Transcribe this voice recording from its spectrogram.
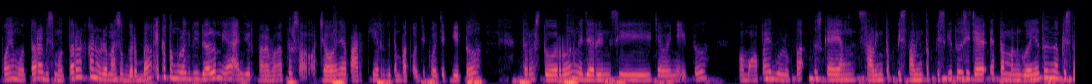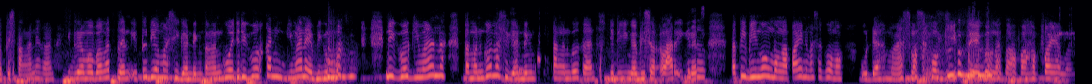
Pokoknya muter, habis muter kan udah masuk gerbang, eh ketemu lagi di dalam ya, anjir parah banget. Terus cowoknya parkir di tempat ojek-ojek gitu. Terus turun ngejarin si ceweknya itu ngomong apa ya gue lupa. Terus kayak yang saling tepis saling tepis gitu si cewek. Eh teman gue tuh nepis nepis tangannya kan. Drama banget. Dan itu dia masih gandeng tangan gue jadi gue kan gimana ya bingung banget. Nih gue gimana? Teman gue masih gandeng tangan gue kan. Terus jadi nggak bisa lari gitu. Tapi bingung mau ngapain masa gue mau udah mas masa mau gitu ya? Gue nggak tahu apa-apa ya bang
